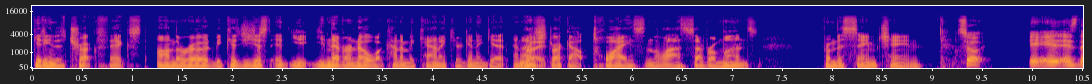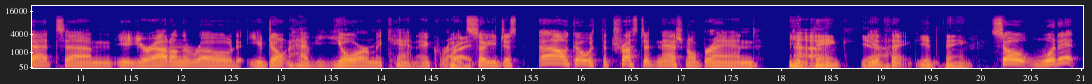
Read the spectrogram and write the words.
getting the truck fixed on the road because you just it, you, you never know what kind of mechanic you're going to get and i've struck out twice in the last several months from the same chain So is that um, you- you're out on the road? You don't have your mechanic, right? Right. So you just oh, I'll go with the trusted national brand. you'd Uh, think yeah you'd think. you'd think So would it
